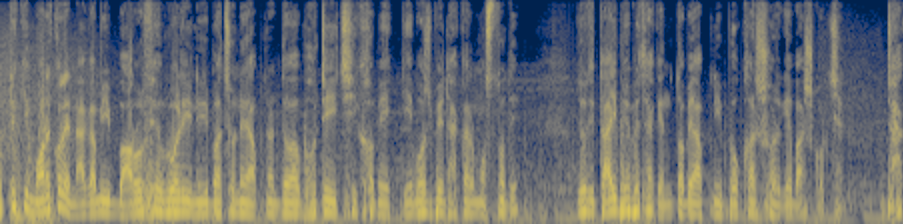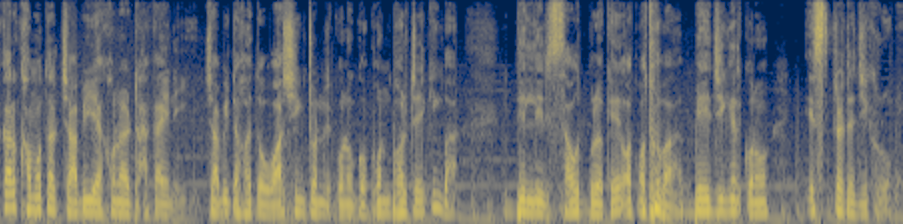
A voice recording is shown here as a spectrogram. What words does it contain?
আপনি কি মনে করেন আগামী বারো ফেব্রুয়ারি নির্বাচনে আপনার দেওয়া ভোটেই ঠিক হবে? কে বসবে ঢাকার মসনদে? যদি তাই ভেবে থাকেন, তবে আপনি বোকার স্বর্গে বাস করছেন। ঢাকার ক্ষমতার চাবি এখন আর ঢাকায় নেই। চাবিটা হয়তো ওয়াশিংটনের কোনো গোপন ভল্টে কিংবা দিল্লির সাউথ ব্লকে অথবা বেইজিংয়ের কোনো স্ট্র্যাটেজিক রুমে।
